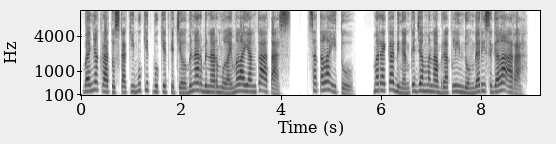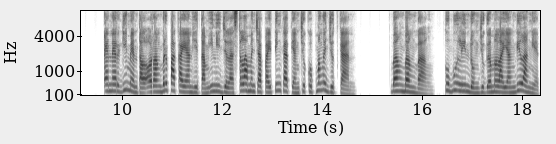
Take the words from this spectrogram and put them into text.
Banyak ratus kaki bukit-bukit kecil benar-benar mulai melayang ke atas. Setelah itu, mereka dengan kejam menabrak Lindung dari segala arah. Energi mental orang berpakaian hitam ini jelas telah mencapai tingkat yang cukup mengejutkan. Bang bang bang, tubuh Lindung juga melayang di langit,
